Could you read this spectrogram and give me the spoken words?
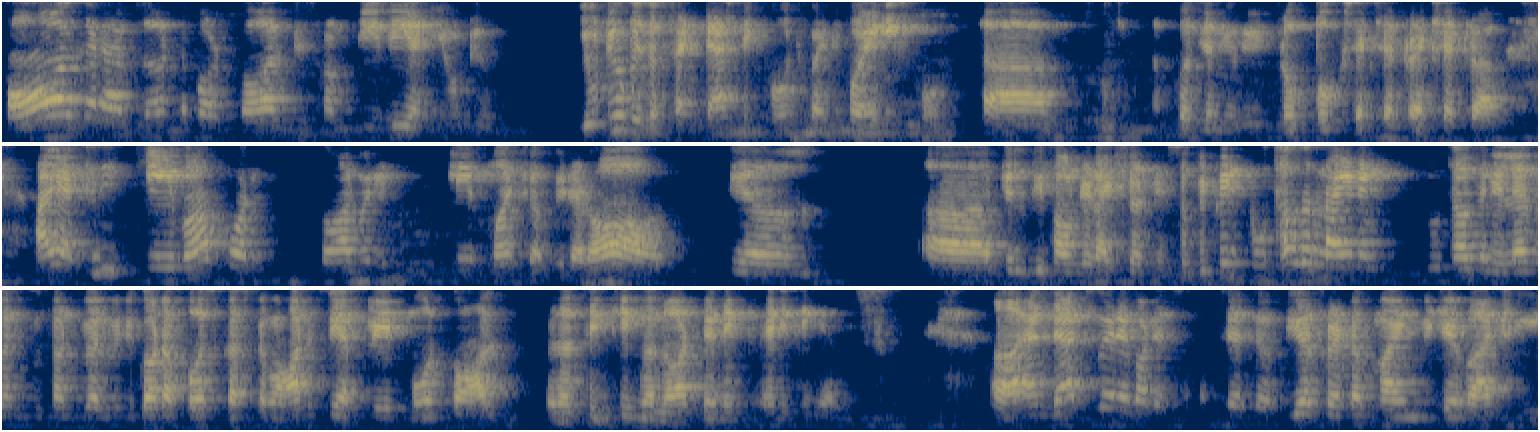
All that I've learned about golf is from TV and YouTube. YouTube is a fantastic coach by the, for any sport. Um, of course, then you read books, etc., etc. I actually gave up on golf. I didn't play much of it at all till uh, till we founded Icertis. So between 2009 and 2011, 2012, when we got our first customer, honestly, I played more call because I was thinking a lot than anything else. Uh, and that's where I got obsessed. A dear friend of mine, Vijay Vashi,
